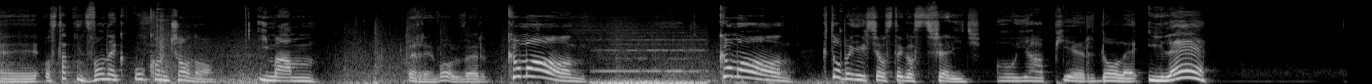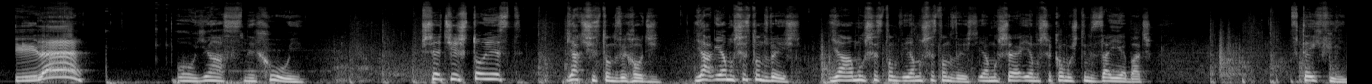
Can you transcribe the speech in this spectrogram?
Yy, ostatni dzwonek ukończono. I mam rewolwer. Come on! Come on! Kto by nie chciał z tego strzelić? O ja pierdolę. Ile? Ile? O jasny chuj. Przecież to jest... Jak się stąd wychodzi? Ja, ja muszę stąd wyjść. Ja muszę stąd, ja muszę stąd wyjść. Ja muszę, ja muszę komuś tym zajebać. W tej chwili.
